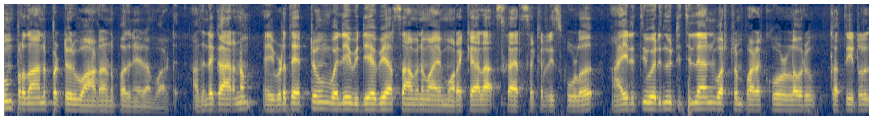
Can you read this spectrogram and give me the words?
പ്രധാനപ്പെട്ട ഒരു വാർഡാണ് പതിനേഴാം വാർഡ്. അതിന്റെ കാരണം ഇവിടുത്തെ ഏറ്റവും വലിയ വിദ്യാഭ്യാസ സ്ഥാപനമായ മൊറക്കാല ഹയർ സെക്കൻഡറി സ്കൂൾ ആയിരത്തി ഒരുന്നൂറ്റി ചില്ലാൻ വർഷം പഴക്കമുള്ള ഒരു കത്തീഡ്രൽ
